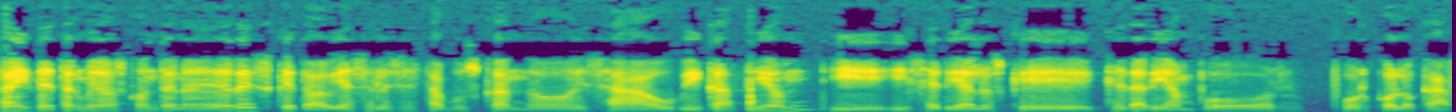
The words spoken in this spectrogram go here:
Hay determinados contenedores que todavía se les está buscando esa ubicación y, y serían los que quedarían por colocar.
